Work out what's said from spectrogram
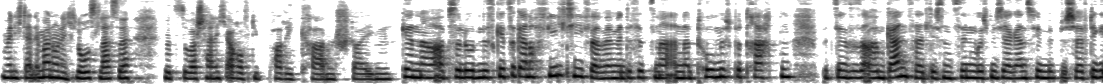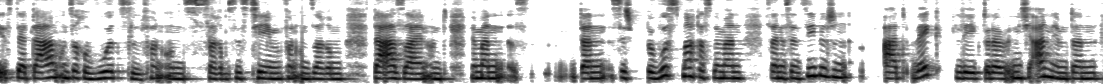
wenn ich dann immer noch nicht loslasse, würdest du wahrscheinlich auch auf die Barrikaden steigen. Genau, absolut. Und es geht sogar noch viel tiefer, wenn wir das jetzt mal anatomisch betrachten, beziehungsweise auch im ganzheitlichen Sinn, wo ich mich ja ganz viel mit beschäftige, ist der Darm unsere Wurzel von unserem System, von unserem Dasein. Und wenn man es dann sich bewusst macht, dass wenn man seine sensiblen Art weglegt oder nicht annimmt, dann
